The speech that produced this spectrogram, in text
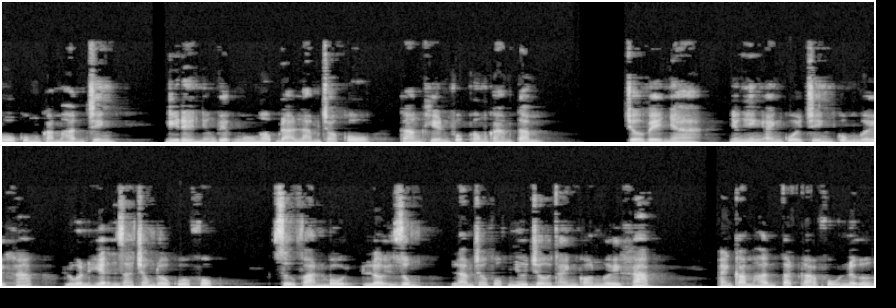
vô cùng căm hận Trinh. Nghĩ đến những việc ngu ngốc đã làm cho cô, càng khiến Phúc không cam tâm. Trở về nhà, những hình ảnh của Trinh cùng người khác luôn hiện ra trong đầu của Phúc. Sự phản bội, lợi dụng làm cho Phúc như trở thành con người khác. Anh căm hận tất cả phụ nữ,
